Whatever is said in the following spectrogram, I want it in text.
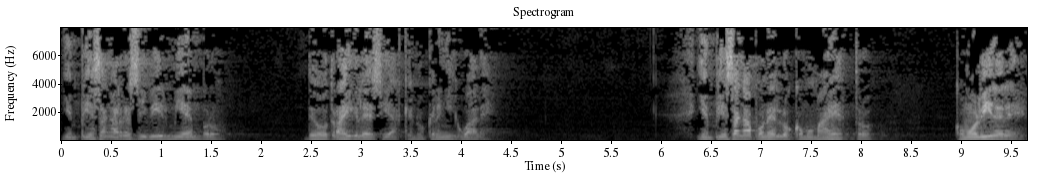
y empiezan a recibir miembros de otras iglesias que no creen iguales. Y empiezan a ponerlos como maestros, como líderes.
